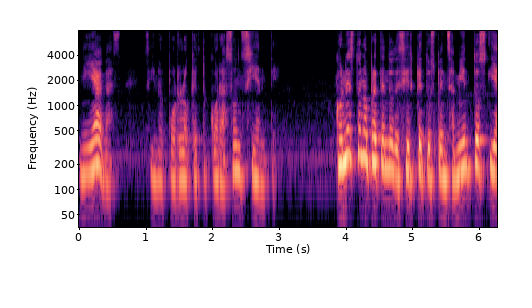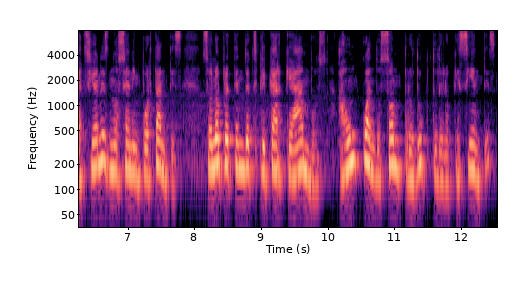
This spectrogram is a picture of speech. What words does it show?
ni hagas, sino por lo que tu corazón siente. Con esto no pretendo decir que tus pensamientos y acciones no sean importantes, solo pretendo explicar que ambos, aun cuando son producto de lo que sientes,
